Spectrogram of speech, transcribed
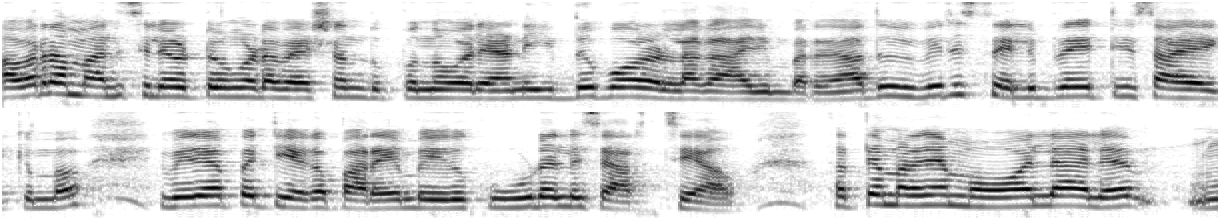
അവരുടെ മനസ്സിലോട്ടും കൂടെ വിഷം തുപ്പുന്ന പോലെയാണ് ഇതുപോലുള്ള കാര്യം പറയുന്നത് അത് ഇവർ സെലിബ്രിറ്റീസ് ആയിരിക്കുമ്പോൾ ഇവരെ പറ്റിയൊക്കെ പറയുമ്പോൾ ഇത് കൂടുതൽ ചർച്ചയാവും സത്യം പറഞ്ഞാൽ മോഹൻലാൽ ഉം,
